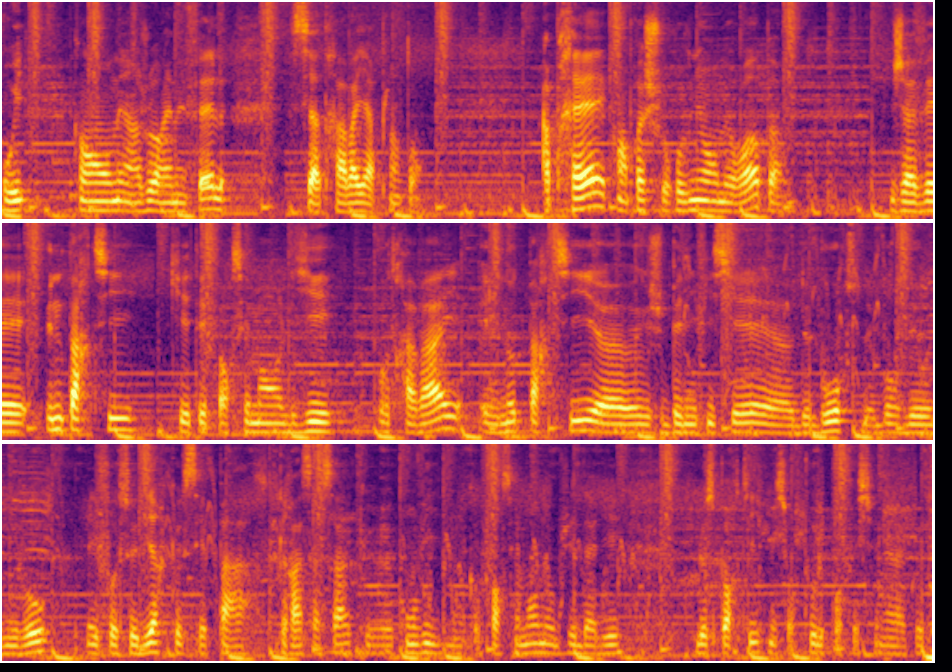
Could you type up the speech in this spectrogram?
oui, quand on est un joueur NFL, c'est un travail à plein temps. Après, quand après je suis revenu en Europe, j'avais une partie qui était forcément liée au travail et une autre partie, euh, je bénéficiais euh, de bourses, de bourses de haut niveau. Mais il faut se dire que c'est pas grâce à ça qu'on vit. Donc forcément, on est obligé d'allier le sportif, mais surtout le professionnel à côté.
